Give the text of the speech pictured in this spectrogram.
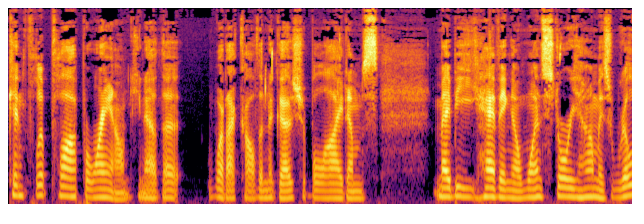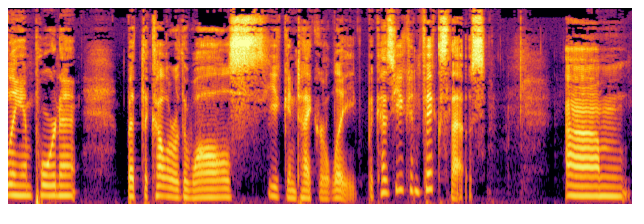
can flip flop around. You know the what I call the negotiable items. Maybe having a one story home is really important, but the color of the walls you can take or leave because you can fix those. Um,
